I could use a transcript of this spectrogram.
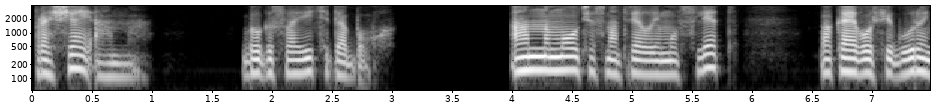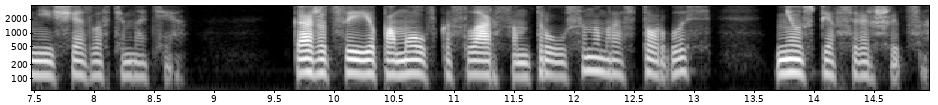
«Прощай, Анна. Благослови тебя Бог». Анна молча смотрела ему вслед, пока его фигура не исчезла в темноте. Кажется, ее помолвка с Ларсом Трулсоном расторглась, не успев совершиться.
